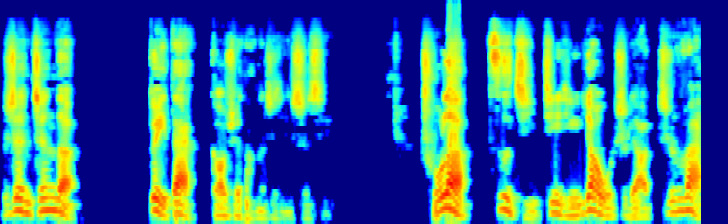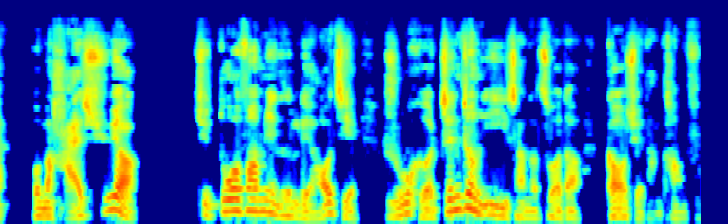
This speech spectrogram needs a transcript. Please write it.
认真的对待高血糖的这件事情。除了自己进行药物治疗之外，我们还需要去多方面的了解如何真正意义上的做到。高血糖康复，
